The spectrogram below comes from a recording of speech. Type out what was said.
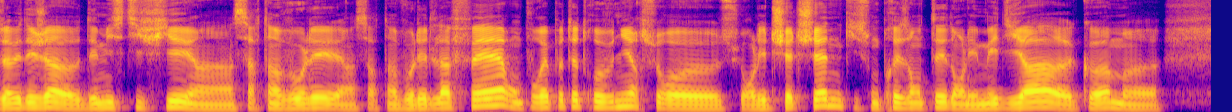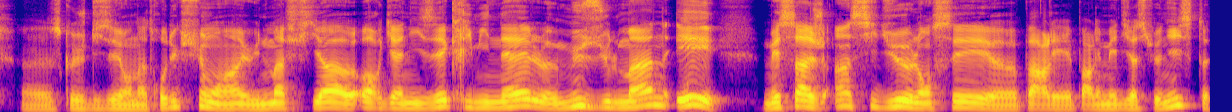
Vous avez déjà euh, démystifié un certain volet, un certain volet de l'affaire. On pourrait peut-être revenir sur, euh, sur les Tchétchènes qui sont présentés dans les médias comme ce que je disais en introduction, hein, une mafia organisée, criminelle, musulmane et message insidieux lancé euh, par les, par les médiationnistes,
